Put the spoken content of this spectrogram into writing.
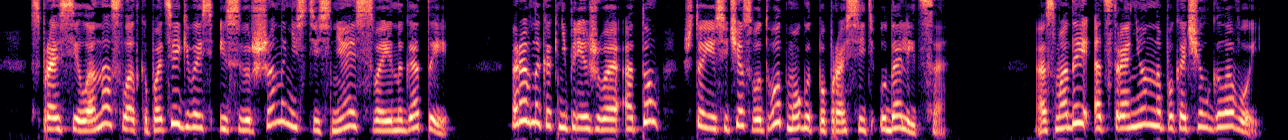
— спросила она, сладко потягиваясь и совершенно не стесняясь своей ноготы, равно как не переживая о том, что ее сейчас вот-вот могут попросить удалиться. Асмодей отстраненно покачал головой.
